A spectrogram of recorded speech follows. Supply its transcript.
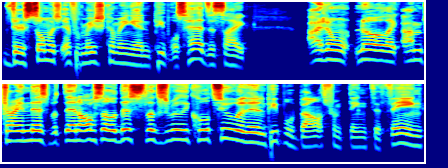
there's so much information coming in people's heads. It's like, I don't know, like I'm trying this, but then also this looks really cool too. And then people bounce from thing to thing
